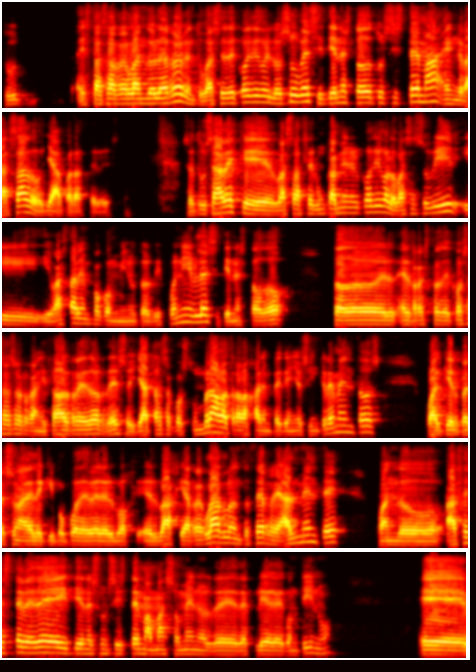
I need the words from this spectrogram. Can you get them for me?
Tú estás arreglando el error en tu base de código y lo subes y tienes todo tu sistema engrasado ya para hacer esto. O sea, tú sabes que vas a hacer un cambio en el código, lo vas a subir y, va a estar en pocos minutos disponibles y tienes todo, todo el, el, resto de cosas organizado alrededor de eso. Y ya te has acostumbrado a trabajar en pequeños incrementos. Cualquier persona del equipo puede ver el, el bug y arreglarlo. Entonces, realmente cuando haces TBD y tienes un sistema más o menos de despliegue continuo, eh,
